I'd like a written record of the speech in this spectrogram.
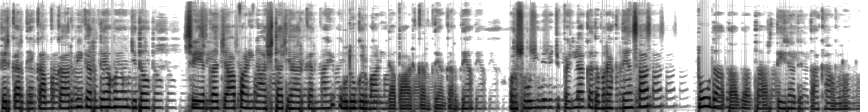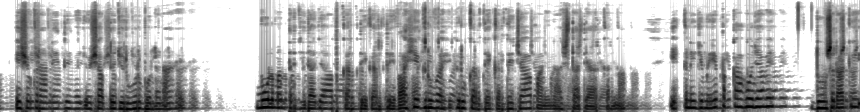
ਫਿਰ ਘਰ ਦੇ ਕੰਮਕਾਰ ਵੀ ਕਰਦਿਆਂ ਹੋਇਆਂ ਜਦੋਂ ਸਵੇਰ ਦਾ ਚਾਹ ਪਾਣੀ ਨਾਸ਼ਤਾ ਤਿਆਰ ਕਰਨਾ ਹੈ ਉਦੋਂ ਗੁਰਬਾਣੀ ਦਾ ਪਾਠ ਕਰਦਿਆਂ ਕਰਦਿਆਂ। ਰਸੋਈ ਦੇ ਵਿੱਚ ਪਹਿਲਾ ਕਦਮ ਰੱਖਦਿਆਂ ਸਾਰ ਤੂੰ ਦਾਤਾ ਦਾਤਾਰ ਤੇਰਾ ਦਿੱਤਾ ਖਾਵਣਾ। ਇਹ ਸ਼ੁਕਰਾਨੇ ਦੇ ਵਜੋਂ ਸ਼ਬਦ ਜ਼ਰੂਰ ਬੋਲਣਾ ਹੈ। ਮੂਲ ਮੰਤਰ ਜੀ ਦਾ ਜਾਪ ਕਰਦੇ ਕਰਦੇ ਵਾਹਿਗੁਰੂ ਵਾਹਿਗੁਰੂ ਕਰਦੇ ਕਰਦੇ ਚਾਹ ਪਾਣੀ ਨਾਸ਼ਤਾ ਤਿਆਰ ਕਰਨਾ ਇੱਕ ਨਿਯਮ ਇਹ ਪੱਕਾ ਹੋ ਜਾਵੇ, ਦੂਸਰਾ ਕਿ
